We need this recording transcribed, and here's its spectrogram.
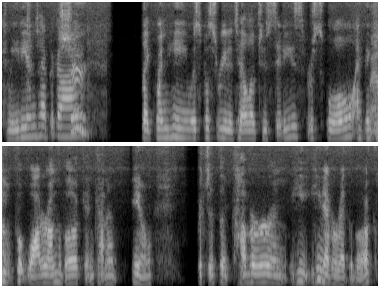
comedian type of guy. Sure. Like when he was supposed to read A Tale of Two Cities for school, I think Wow. he put water on the book and kind of, you know, looked at the cover and he, he never read the book.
